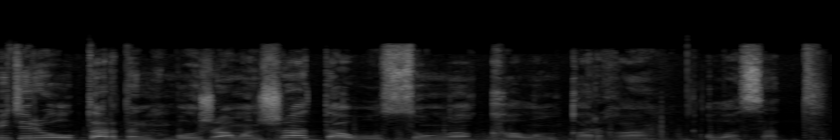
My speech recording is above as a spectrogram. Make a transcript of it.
Метеорологтардың болжамынша дауыл соңы қалың қарға ұласады.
